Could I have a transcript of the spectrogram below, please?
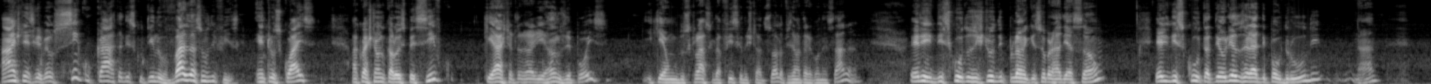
Einstein escreveu cinco cartas discutindo vários assuntos de física, entre os quais a questão do calor específico, que Einstein trataria anos depois, e que é um dos clássicos da física do estado sólido, da física matéria condensada, né? Ele discute os estudos de Planck sobre a radiação, ele discute a teoria dos elétrons de Paul Drude, né?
